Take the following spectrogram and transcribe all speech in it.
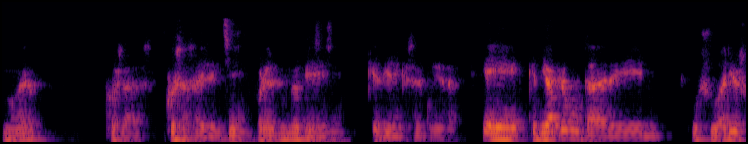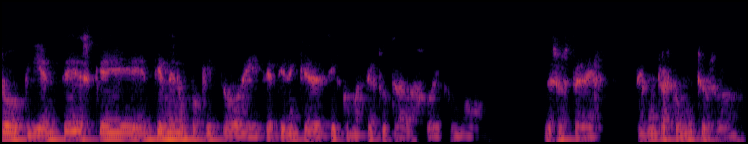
Bueno, cosas, cosas hay por el mundo que, que tienen que ser curiosas. Eh, que te iba a preguntar, eh, usuarios o clientes que entienden un poquito y te tienen que decir cómo hacer tu trabajo y cómo de esos te, te encuentras con muchos o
